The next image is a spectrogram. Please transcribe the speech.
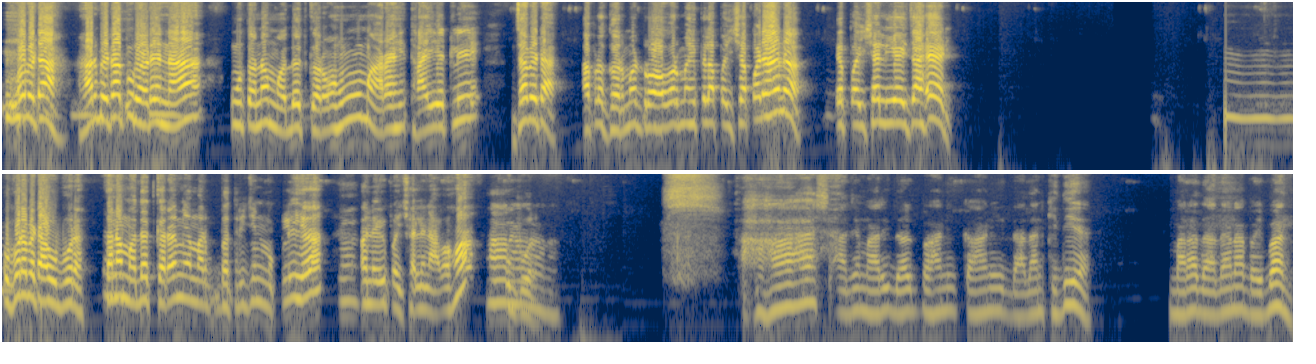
ઓ બેટા હાર બેટા તું રડે ના. હું તને મદદ કરો. હું મારા અહીં થાય એટલી. જા બેટા આપડે ઘરમાં ડ્રોવરમાં પેલા પૈસા પડ્યા ને એ પૈસા લઈ આવી જા હેડ. ઊભો રહે બેટા ઊભો રહે તને મદદ કરે મેં મારી ભત્રીજીને મોકલી હે અને એ પૈસા લઈને આવો હો. ઊભો રહે. હા આજે મારી દર્દ બહાની કહાની દાદાને કીધી હે. મારા દાદાના ભાઈબંધ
